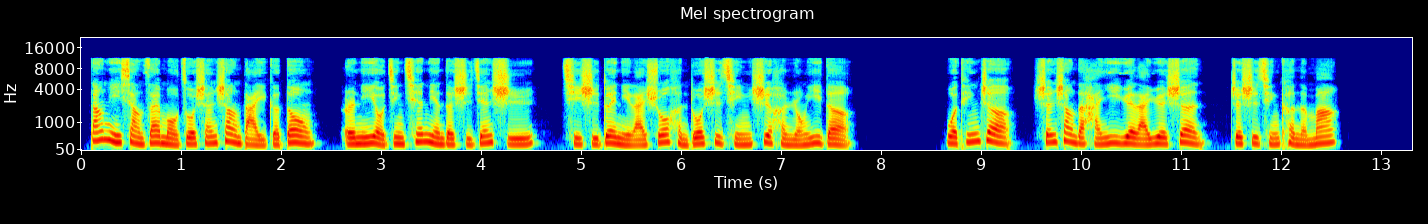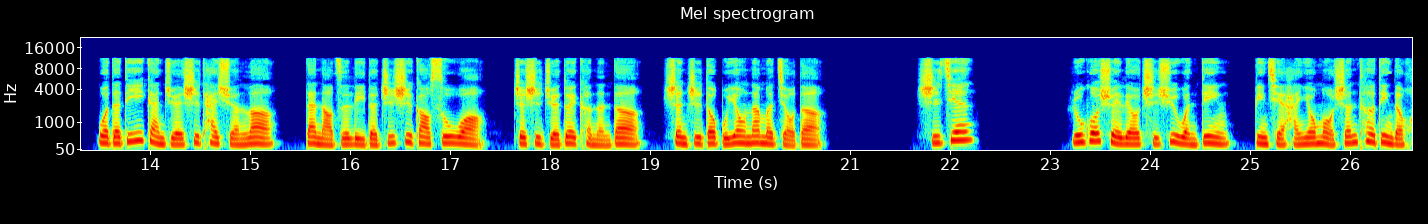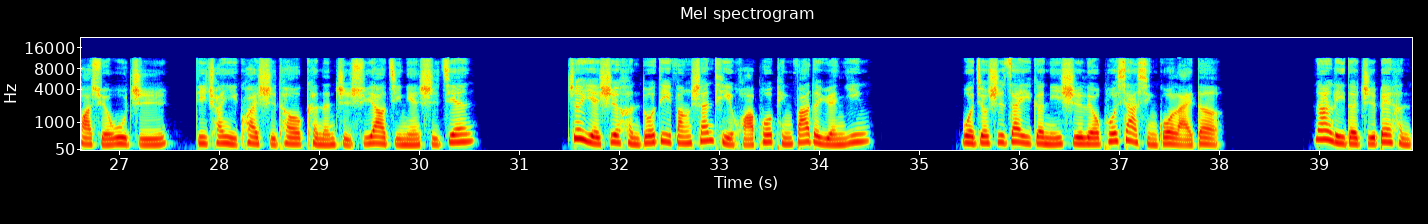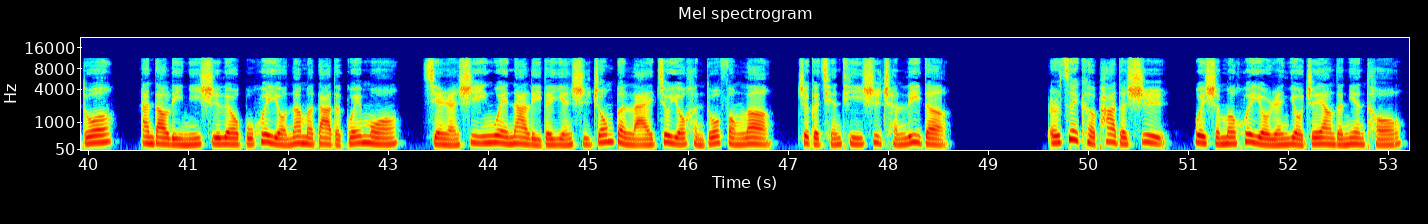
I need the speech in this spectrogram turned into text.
当你想在某座山上打一个洞，而你有近千年的时间时，其实对你来说很多事情是很容易的。我听着，身上的寒意越来越甚。这事情可能吗？我的第一感觉是太悬了，但脑子里的知识告诉我，这是绝对可能的，甚至都不用那么久的时间。如果水流持续稳定，并且含有某生特定的化学物质。滴穿一块石头可能只需要几年时间，这也是很多地方山体滑坡频发的原因。我就是在一个泥石流坡下醒过来的，那里的植被很多，按道理泥石流不会有那么大的规模，显然是因为那里的岩石中本来就有很多缝了，这个前提是成立的。而最可怕的是，为什么会有人有这样的念头？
